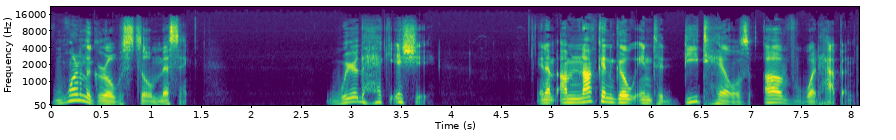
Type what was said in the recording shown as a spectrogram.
one of the girls was still missing. Where the heck is she? And I'm, not going to go into details of what happened.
